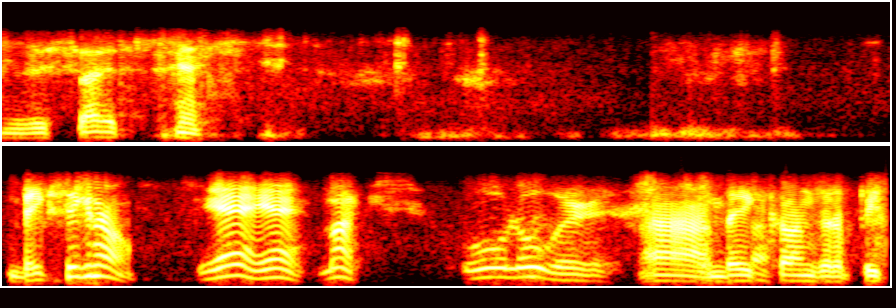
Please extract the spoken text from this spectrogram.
This side. Big signal. Yeah, yeah, Max. All over. Ah, big contra pit.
